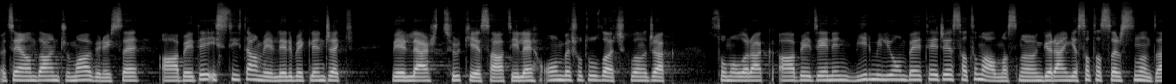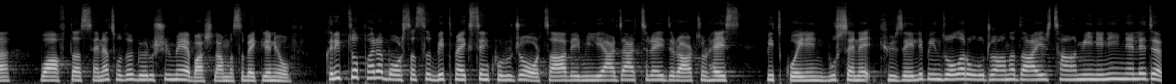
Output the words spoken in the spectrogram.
Öte yandan Cuma günü ise ABD istihdam verileri beklenecek. Veriler Türkiye saatiyle 15.30'da açıklanacak. Son olarak ABD'nin 1 milyon BTC satın almasını öngören yasa tasarısının da bu hafta Senato'da görüşülmeye başlanması bekleniyor. Kripto para borsası BitMEX'in kurucu ortağı ve milyarder trader Arthur Hayes, Bitcoin'in bu sene 250 bin dolar olacağına dair tahminini ineledi.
